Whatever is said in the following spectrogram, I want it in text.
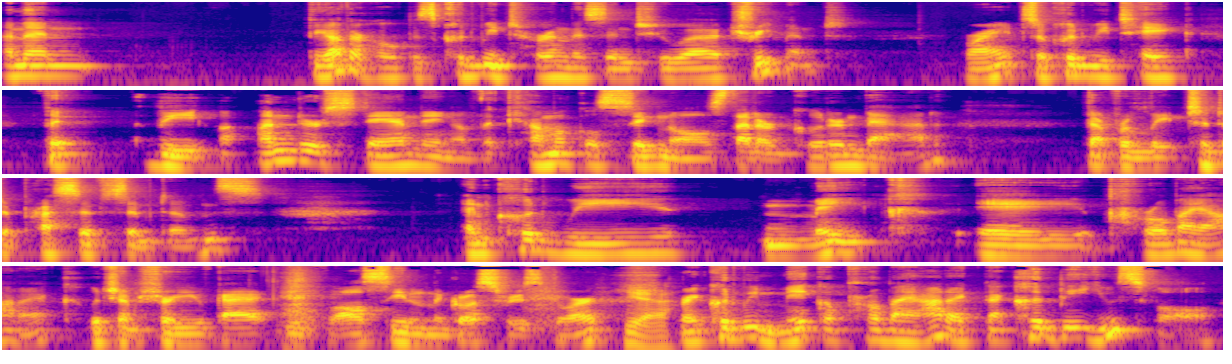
And then the other hope is could we turn this into a treatment, right? So could we take the the understanding of the chemical signals that are good and bad that relate to depressive symptoms and could we make a probiotic which i'm sure you've got you've all seen in the grocery store Yeah. right could we make a probiotic that could be useful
